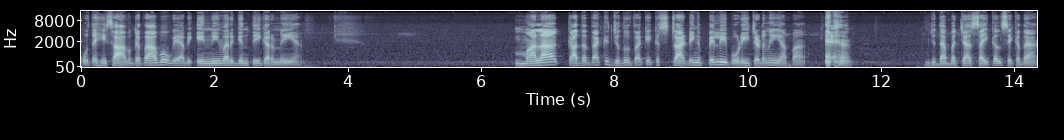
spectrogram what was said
ਉਹ ਤੇ ਹਿਸਾਬ ਕਿਤਾਬ ਹੋ ਗਿਆ ਵੀ ਇੰਨੀ ਵਾਰ ਗਿਣਤੀ ਕਰਨੀ ਹੈ ਮਾਲਾ ਕਦ ਤੱਕ ਜਦੋਂ ਤੱਕ ਇੱਕ ਸਟਾਰਟਿੰਗ ਪਹਿਲੀ ਪੌੜੀ ਚੜ੍ਹਨੀ ਆਪਾਂ ਜਿੱਦਾਂ ਬੱਚਾ ਸਾਈਕਲ ਸਿੱਖਦਾ ਹੈ,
